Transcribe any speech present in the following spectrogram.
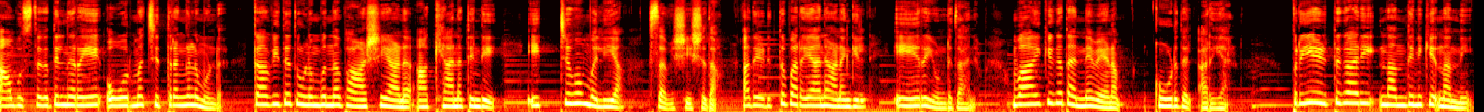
ആ പുസ്തകത്തിൽ നിറയെ ഓർമ്മ ചിത്രങ്ങളുമുണ്ട് കവിത തുളുമ്പുന്ന ഭാഷയാണ് ആഖ്യാനത്തിന്റെ ഏറ്റവും വലിയ സവിശേഷത. അത് എടുത്തു പറയാനാണെങ്കിൽ ഏറെയുണ്ട് താനും. വായിക്കുക തന്നെ വേണം കൂടുതൽ അറിയാൻ. പ്രിയ എഴുത്തുകാരി നന്ദിനിക്ക് നന്ദി.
